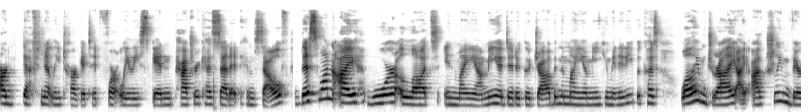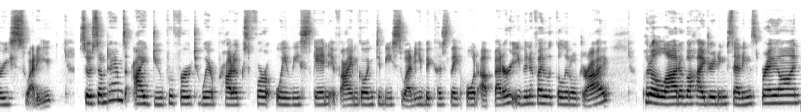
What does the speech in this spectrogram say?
are definitely targeted for oily skin. Patrick has said it himself. This one I wore a lot in Miami. I did a good job in the Miami humidity because while I'm dry, I actually am very sweaty. So sometimes I do prefer to wear products for oily skin if I'm going to be sweaty because they hold up better, even if I look a little dry put a lot of a hydrating setting spray on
